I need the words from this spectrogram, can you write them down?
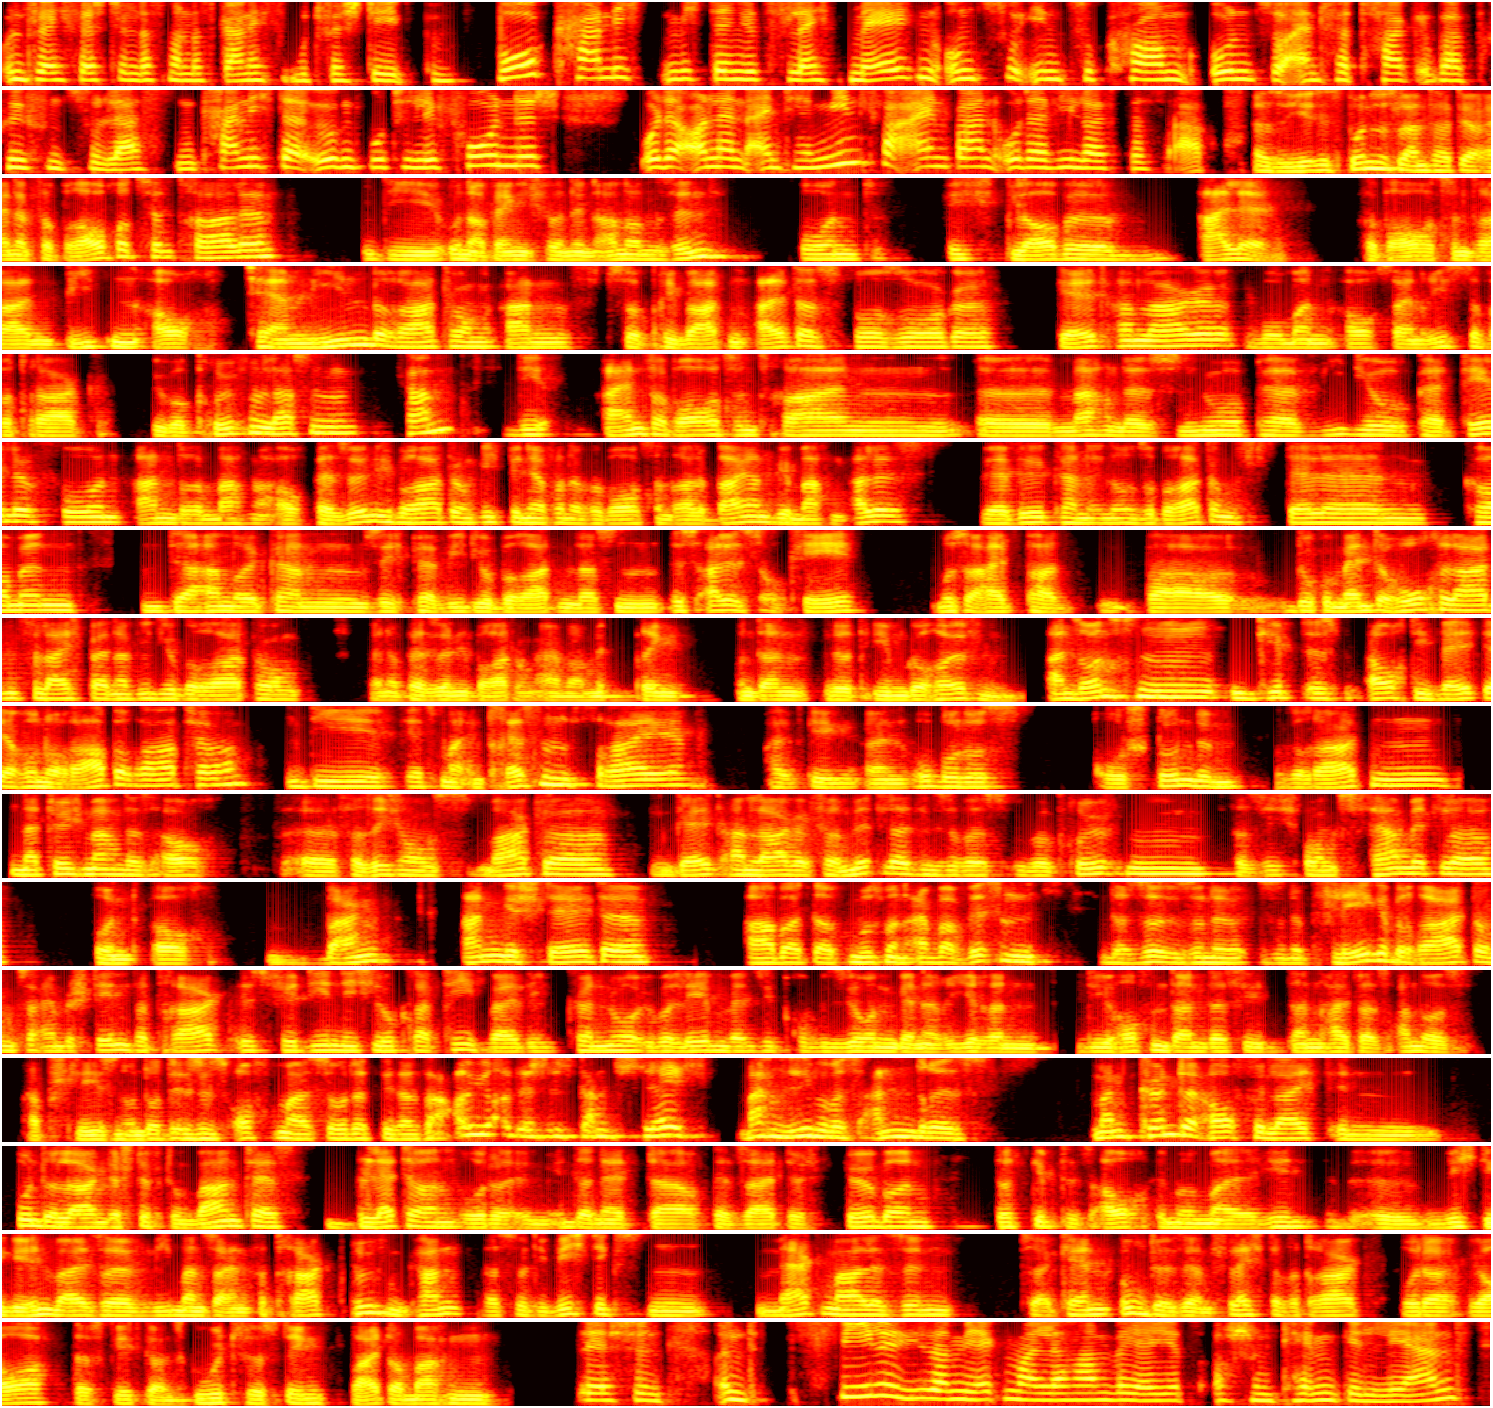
und vielleicht feststellen, dass man das gar nicht so gut versteht. Wo kann ich mich denn jetzt vielleicht melden, um zu Ihnen zu kommen und so einen Vertrag überprüfen zu lassen? Kann ich da irgendwo telefonisch oder online einen Termin vereinbaren oder wie läuft das ab? Also jedes Bundesland hat ja eine Verbraucherzentrale, die unabhängig von den anderen sind. Und ich glaube, alle Verbraucherzentralen bieten auch Terminberatung an zur privaten Altersvorsorge Geldanlage, wo man auch seinen Riester-Vertrag überprüfen lassen kann. Die einen Verbraucherzentralen äh, machen das nur per Video, per Telefon, andere machen auch persönliche Beratung. Ich bin ja von der Verbraucherzentrale Bayern, wir machen alles. Wer will, kann in unsere Beratungsstellen kommen. Der andere kann sich per Video beraten lassen. Ist alles okay. Muss er halt ein paar, paar Dokumente hochladen, vielleicht bei einer Videoberatung, bei einer persönlichen Beratung einmal mitbringen und dann wird ihm geholfen. Ansonsten gibt es auch die Welt der Honorarberater, die jetzt mal interessenfrei halt gegen einen Obolus pro Stunde beraten. Natürlich machen das auch äh, Versicherungsmakler, Geldanlagevermittler, die sowas überprüfen, Versicherungsvermittler und auch Bankangestellte. Aber da muss man einfach wissen, so, so, eine, so eine Pflegeberatung zu einem bestehenden Vertrag ist für die nicht lukrativ, weil die können nur überleben, wenn sie Provisionen generieren. Die hoffen dann, dass sie dann halt was anderes abschließen. Und dort ist es oftmals so, dass sie dann sagen, oh ja, das ist ganz schlecht, machen Sie lieber was anderes. Man könnte auch vielleicht in Unterlagen der Stiftung Warentest blättern oder im Internet da auf der Seite stöbern. Dort gibt es auch immer mal hin, äh, wichtige Hinweise, wie man seinen Vertrag prüfen kann, was so die wichtigsten Merkmale sind, zu erkennen, oh, das ist ja ein schlechter Vertrag oder ja, das geht ganz gut, das Ding weitermachen. Sehr schön. Und viele dieser Merkmale haben wir ja jetzt auch schon kennengelernt.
